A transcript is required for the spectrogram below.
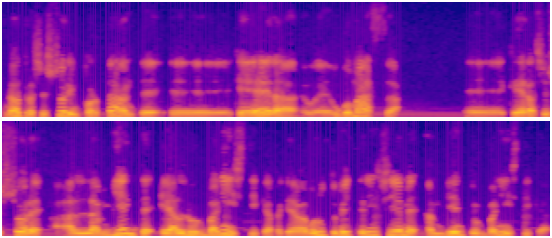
un altro assessore importante eh, che era eh, Ugo Massa, eh, che era assessore all'ambiente e all'urbanistica, perché aveva voluto mettere insieme ambiente e urbanistica.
